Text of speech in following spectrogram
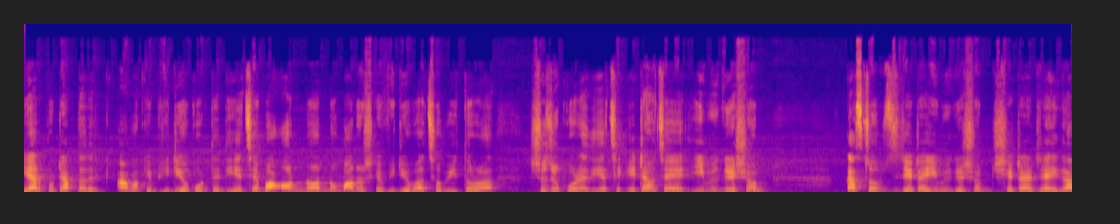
এয়ারপোর্টে আপনাদের আমাকে ভিডিও করতে দিয়েছে বা অন্য অন্য মানুষকে ভিডিও বা ছবি তোলা সুযোগ করে দিয়েছে। এটা হচ্ছে ইমিগ্রেশন, কাস্টমস যেটা ইমিগ্রেশন, সেটার জায়গা।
